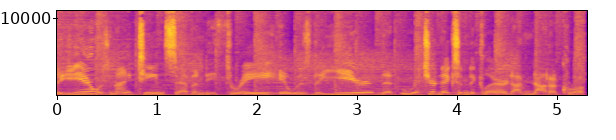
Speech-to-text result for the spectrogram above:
The year was 1973. It was the year that Richard Nixon declared, I'm not a crook.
